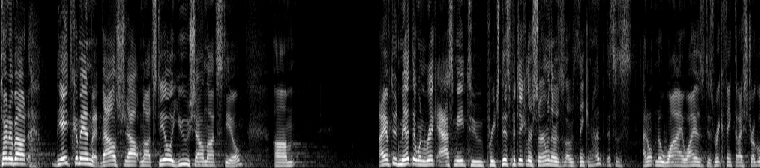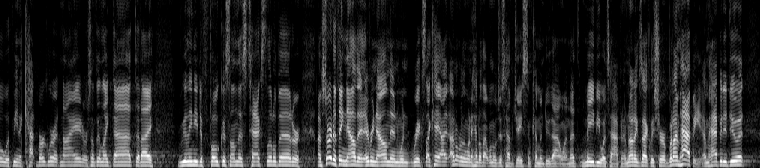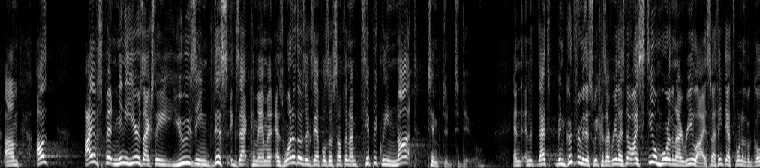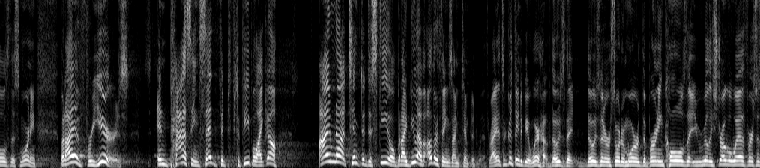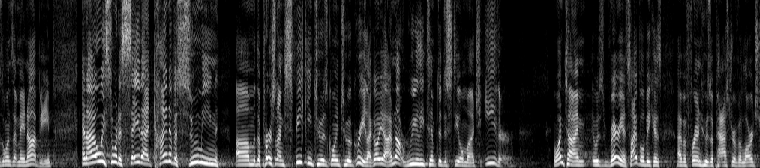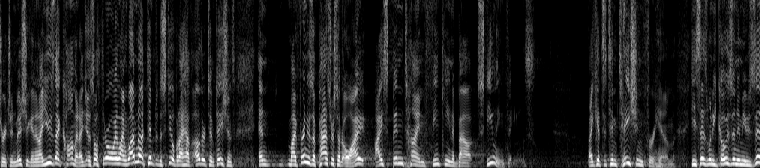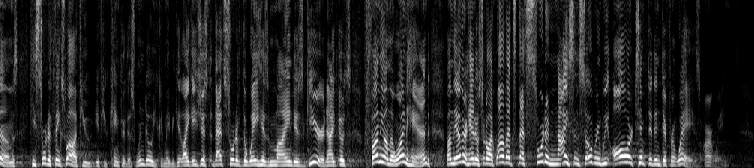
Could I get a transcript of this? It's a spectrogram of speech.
We're talking about the eighth commandment Thou shalt not steal, you shall not steal. Um, I have to admit that when Rick asked me to preach this particular sermon, there was, I was thinking, this is, I don't know why. Why is, does Rick think that I struggle with being a cat burglar at night or something like that? That I really need to focus on this text a little bit? Or I'm starting to think now that every now and then when Rick's like, hey, I, I don't really want to handle that one, we'll just have Jason come and do that one. That's maybe what's happening. I'm not exactly sure, but I'm happy. I'm happy to do it. Um, I'll, I have spent many years actually using this exact commandment as one of those examples of something I'm typically not tempted to do. And, and that's been good for me this week because I've realized, no, I steal more than I realize. So I think that's one of the goals this morning. But I have for years, in passing, said to, people like, oh, I'm not tempted to steal, but I do have other things I'm tempted with, right? It's a good thing to be aware of, those that, those that are sort of more the burning coals that you really struggle with versus the ones that may not be. And I always sort of say that kind of assuming um, the person I'm speaking to is going to agree. Like, oh, yeah, I'm not really tempted to steal much either. One time, it was very insightful because I have a friend who's a pastor of a large church in Michigan, and I use that comment. I just throw a throwaway line. Well, I'm not tempted to steal, but I have other temptations. And my friend who's a pastor said, Oh, I, I spend time thinking about stealing things. Like it's a temptation for him. He says when he goes into museums, he sort of thinks, well, if you if you came through this window, you could maybe get like he's just that's sort of the way his mind is geared. And I, it was funny on the one hand, on the other hand, it was sort of like, wow, that's that's sort of nice and sobering. We all are tempted in different ways, aren't we?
